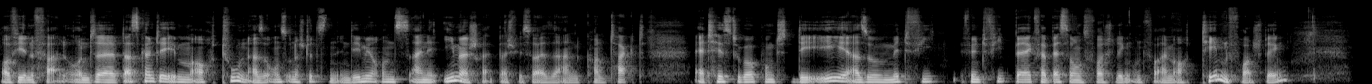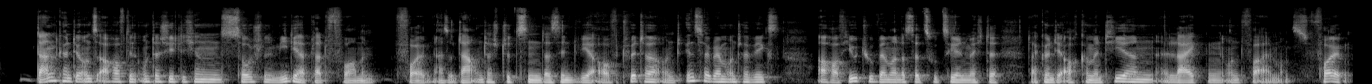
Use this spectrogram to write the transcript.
auf jeden Fall. Und äh, das könnt ihr eben auch tun, also uns unterstützen, indem ihr uns eine E-Mail schreibt, beispielsweise an kontakt at histogo.de, also mit, Fe mit Feedback, Verbesserungsvorschlägen und vor allem auch Themenvorschlägen. Dann könnt ihr uns auch auf den unterschiedlichen Social Media Plattformen folgen. Also da unterstützen, da sind wir auf Twitter und Instagram unterwegs, auch auf YouTube, wenn man das dazu zählen möchte. Da könnt ihr auch kommentieren, liken und vor allem uns folgen.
